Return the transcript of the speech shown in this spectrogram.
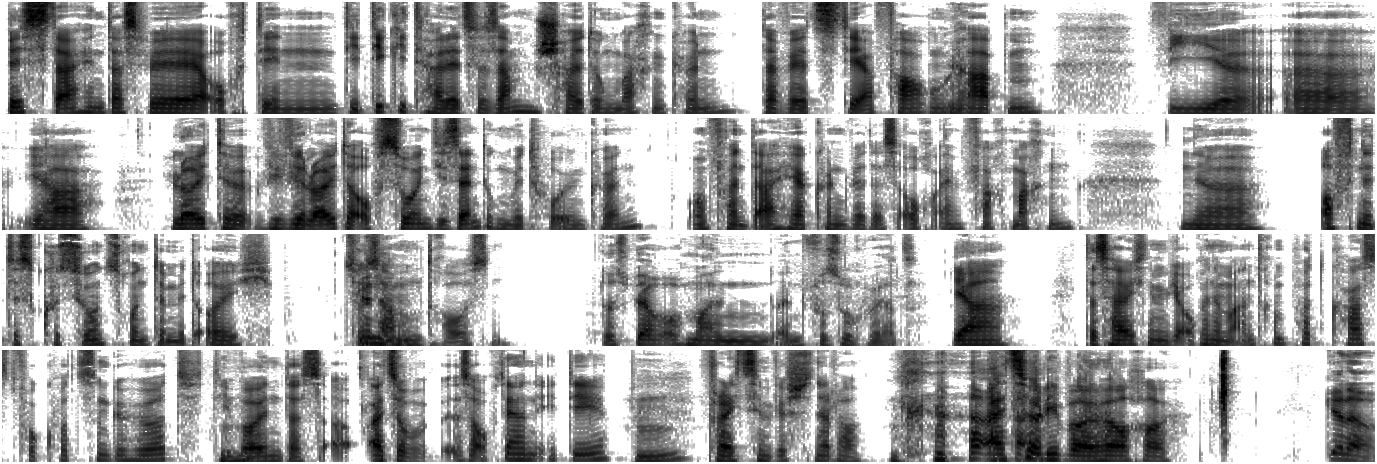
bis dahin, dass wir ja auch den, die digitale Zusammenschaltung machen können, da wir jetzt die Erfahrung ja. haben, wie äh, ja Leute, wie wir Leute auch so in die Sendung mitholen können. Und von daher können wir das auch einfach machen. Eine offene Diskussionsrunde mit euch zusammen genau. draußen. Das wäre auch mal ein, ein Versuch wert. Ja, das habe ich nämlich auch in einem anderen Podcast vor kurzem gehört. Die mhm. wollen das, also ist auch deren Idee. Mhm. Vielleicht sind wir schneller. also, lieber Hörer. Genau.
